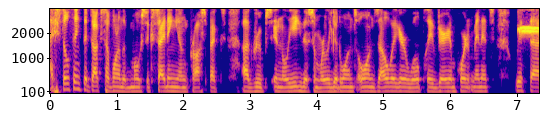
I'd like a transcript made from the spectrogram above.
I still think the Ducks have one of the most exciting young prospects uh, groups in the league. There's some really good ones. Olen Zellweger will play very important minutes with uh,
